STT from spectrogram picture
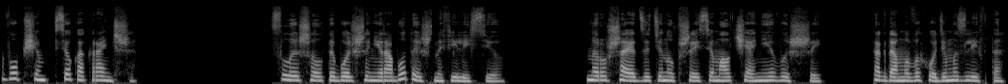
В общем, все как раньше. «Слышал, ты больше не работаешь на Фелисию?» Нарушает затянувшееся молчание высший, когда мы выходим из лифта.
